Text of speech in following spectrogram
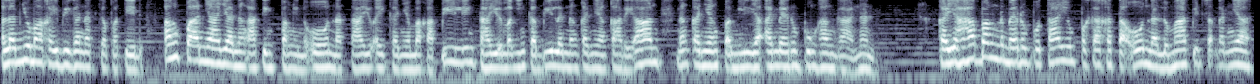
Alam niyo mga kaibigan at kapatid, ang paanyaya ng ating Panginoon na tayo ay kanya makapiling, tayo ay maging kabilan ng kanyang karian, ng kanyang pamilya ay meron pong hangganan. Kaya habang na meron po tayong pagkakataon na lumapit sa Kanya,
